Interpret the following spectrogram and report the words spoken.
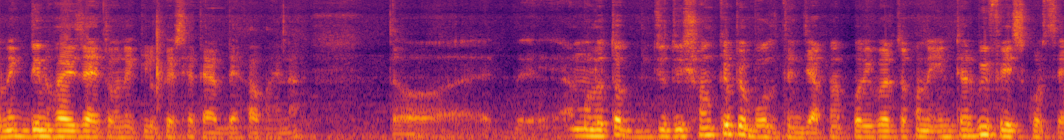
অনেক দিন হয়ে যায় তো অনেক লোকের সাথে আর দেখা হয় না। তো মূলত যদি সংক্ষেপে বলতেন যে আপনার পরিবার যখন ইন্টারভিউ ফেস করছে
